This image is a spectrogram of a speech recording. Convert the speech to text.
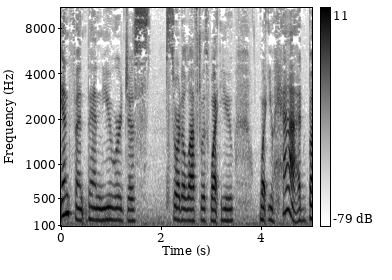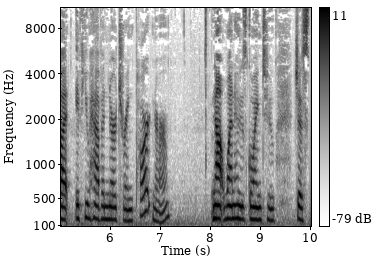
infant, then you were just sort of left with what you what you had. But if you have a nurturing partner, not one who's going to just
